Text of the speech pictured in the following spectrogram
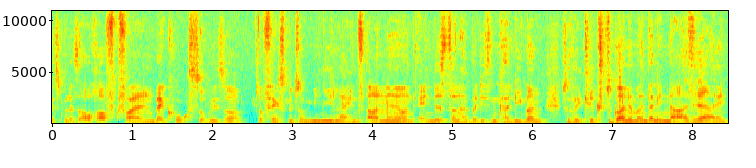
ist mir das auch aufgefallen bei Koks sowieso. Du fängst mit so Mini-Lines an ja, und endest dann halt bei diesen Kalibern. So viel kriegst du gar nicht mehr in deine Nase rein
